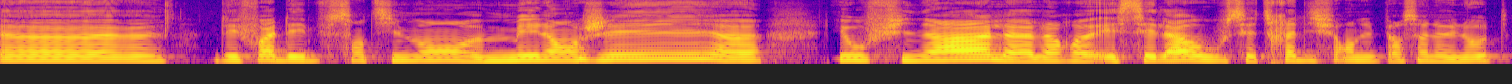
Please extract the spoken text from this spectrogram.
Euh, des fois des sentiments mélangés, et au final, alors, et c'est là où c'est très différent d'une personne à une autre,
